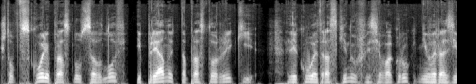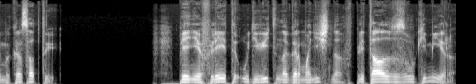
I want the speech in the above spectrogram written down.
чтобы вскоре проснуться вновь и прянуть на простор реки, ликуя от раскинувшейся вокруг невыразимой красоты. Пение флейты удивительно гармонично вплеталось в звуки мира,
